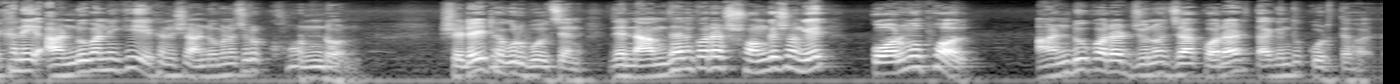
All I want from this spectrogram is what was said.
এখানে এই আন্ডু মানে কি? এখানে সে আন্ডু মানে ছিল খণ্ডন। সেটাই ঠাকুর বলছেন যে নাম ধ্যান করার সঙ্গে সঙ্গে কর্মফল আন্ডু করার জন্য যা করার তা কিন্তু করতে হয়।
